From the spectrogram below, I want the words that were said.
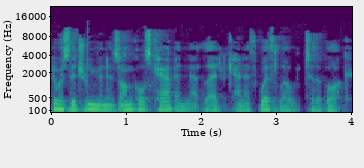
It was the dream in his uncle's cabin that led Kenneth Withlow to the book.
